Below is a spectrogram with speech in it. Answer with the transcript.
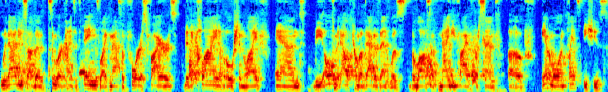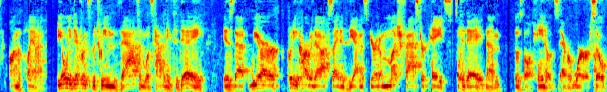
With that, you saw the similar kinds of things like massive forest fires, the decline of ocean life, and the ultimate outcome of that event was the loss of 95% of animal and plant species on the planet. The only difference between that and what's happening today is that we are putting carbon dioxide into the atmosphere at a much faster pace today than those volcanoes ever were. So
